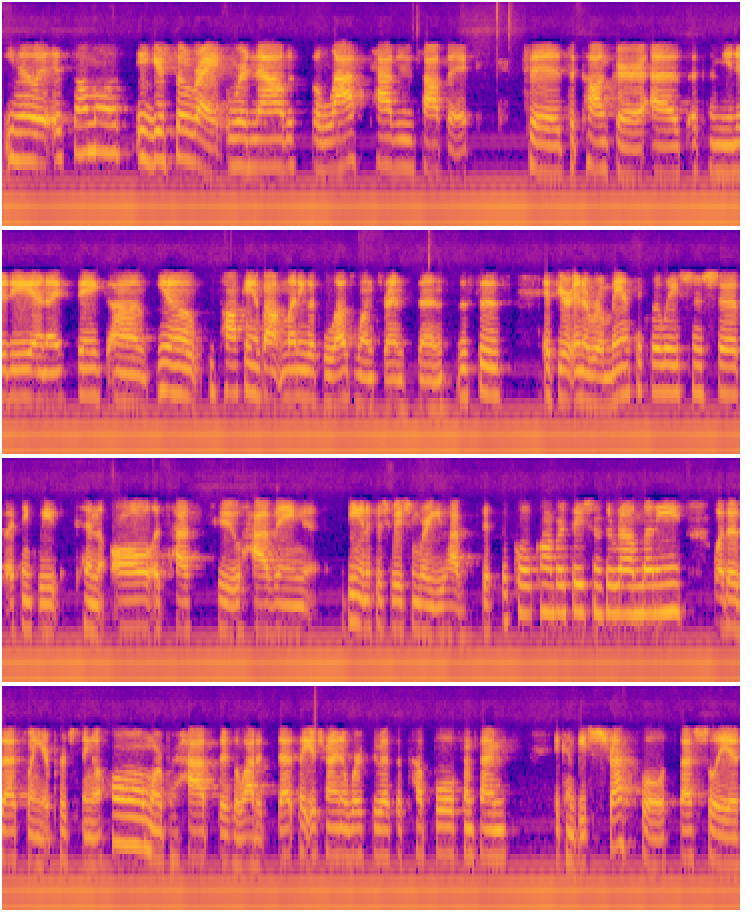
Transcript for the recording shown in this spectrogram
you know, it's almost, you're so right. We're now, this is the last taboo topic to, to conquer as a community. And I think, um, you know, talking about money with loved ones, for instance, this is, if you're in a romantic relationship, I think we can all attest to having being in a situation where you have difficult conversations around money, whether that's when you're purchasing a home or perhaps there's a lot of debt that you're trying to work through as a couple. Sometimes it can be stressful, especially if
